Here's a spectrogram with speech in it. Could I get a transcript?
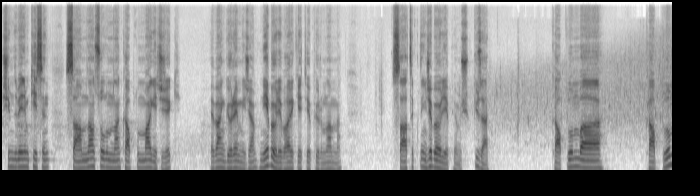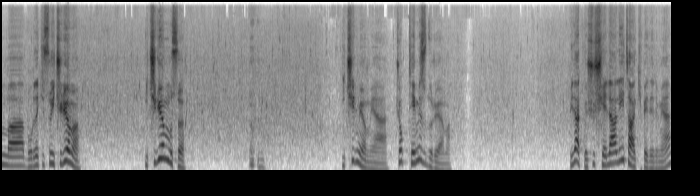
Şimdi benim kesin sağımdan solumdan kaplumbağa geçecek. Ve ben göremeyeceğim. Niye böyle bir hareket yapıyorum lan ben? Sağ tıklayınca böyle yapıyormuş. Güzel. Kaplumbağa. Kaplumbağa. Buradaki su içiliyor mu? İçiliyor mu bu su? İçilmiyor mu ya? Çok temiz duruyor ama. Bir dakika şu şelaleyi takip edelim ya.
